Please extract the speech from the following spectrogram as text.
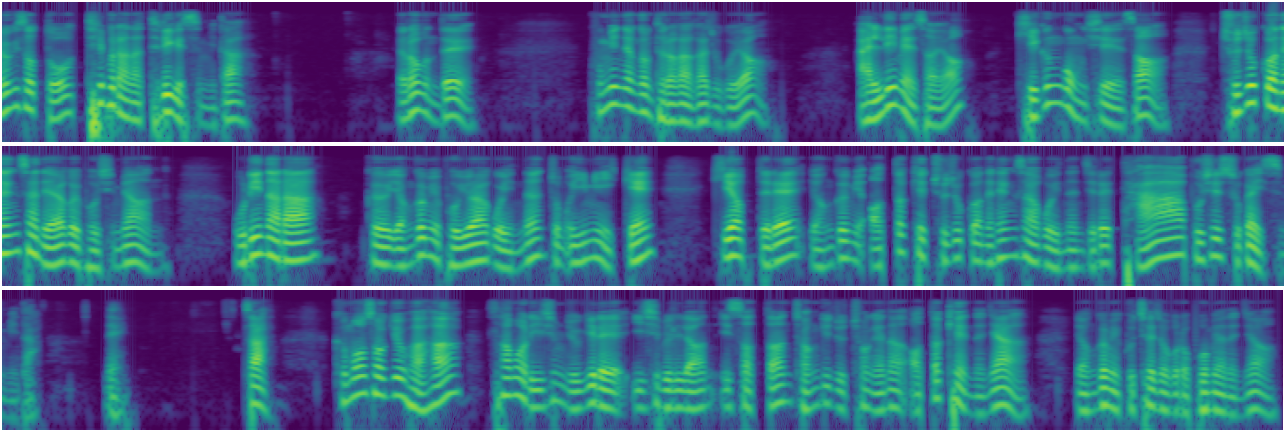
여기서 또 팁을 하나 드리겠습니다. 여러분들 국민연금 들어가 가지고요. 알림에서요. 기금공시에서 주주권 행사 내역을 보시면 우리나라 그 연금이 보유하고 있는 좀 의미 있게 기업들의 연금이 어떻게 주주권을 행사하고 있는지를 다 보실 수가 있습니다. 네. 자, 금호석유화학 3월 26일에 21년 있었던 정기주총회는 어떻게 했느냐? 연금이 구체적으로 보면은요.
